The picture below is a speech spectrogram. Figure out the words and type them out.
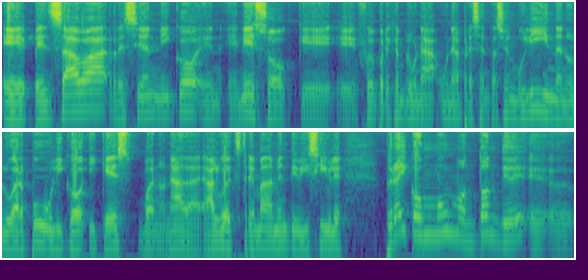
Eh, pensaba recién, Nico, en, eso, que fue, por ejemplo, una, una, presentación muy linda en un lugar público y que es, bueno, nada, algo extremadamente visible, pero hay como un montón de,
